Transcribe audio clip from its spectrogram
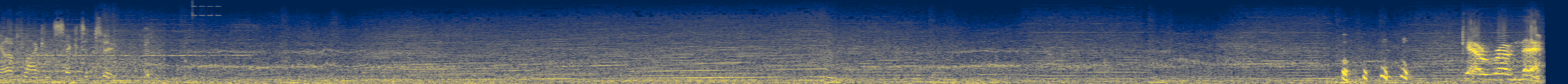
Yellow flag in sector two. there.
